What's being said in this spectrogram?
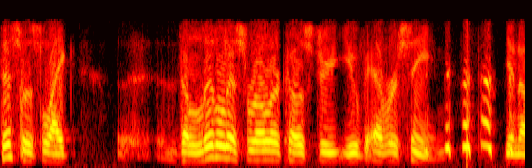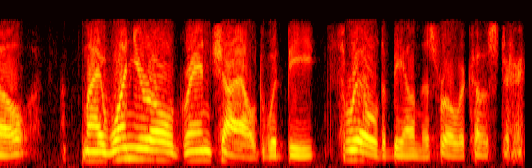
this was like the littlest roller coaster you've ever seen. you know, my 1-year-old grandchild would be thrilled to be on this roller coaster.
